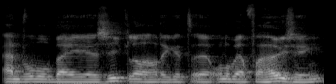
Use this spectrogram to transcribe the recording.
En bijvoorbeeld bij eh, Ziekler had ik het eh, onderwerp verhuizing.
